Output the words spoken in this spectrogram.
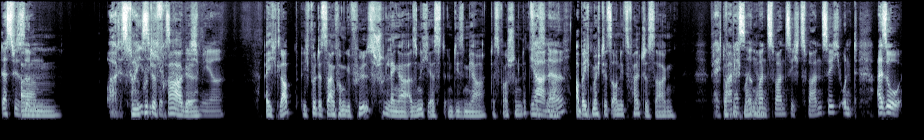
Dass wir so ein, ähm, Oh, das, weiß eine gute ich jetzt Frage. gar nicht mehr. Ich glaube, ich würde sagen, vom Gefühl ist es schon länger, also nicht erst in diesem Jahr. Das war schon letztes ja, ne? Jahr. Aber ich möchte jetzt auch nichts Falsches sagen. Vielleicht Doch, war das irgendwann ja. 2020. Und also,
